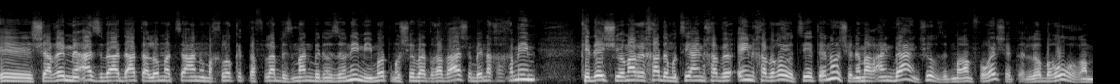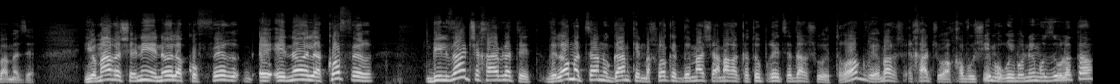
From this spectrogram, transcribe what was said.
אה, שהרי מאז ועד עתה לא מצאנו מחלוקת נפלה בזמן בין הזונים, מימות משה ועד רב אשר בין החכמים, כדי שיאמר אחד המוציא עין, חבר, עין חברו יוציא את עינו, שנאמר עין בעין. שוב, זו גמרא מפורשת, לא ברור הרמב"ם הזה. יאמר השני אינו אלא כופר, אינו אלא כופר בלבד שחייב לתת, ולא מצאנו גם כן מחלוקת במה שאמר הכתוב פרי עץ הדר שהוא אתרוג, ויאמר אחד שהוא החבושים או רימונים או זולתו,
